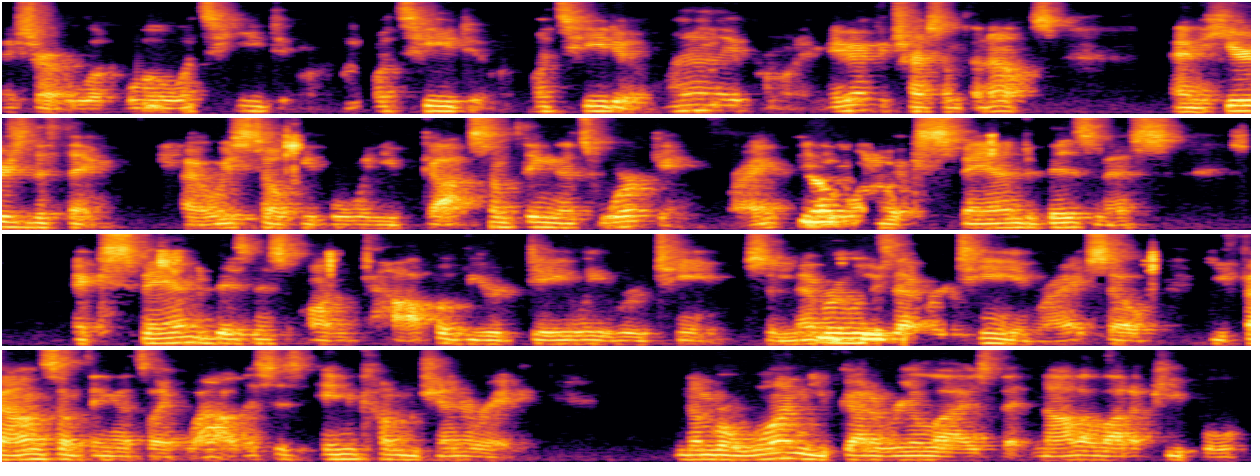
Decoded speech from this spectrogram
They start look, well, what's he doing? What's he doing? What's he doing? What are they promoting? Maybe I could try something else. And here's the thing. I always tell people when you've got something that's working, right? Yep. You want to expand business, expand business on top of your daily routine. So never mm-hmm. lose that routine, right? So you found something that's like, wow, this is income generating number one, you've got to realize that not a lot of people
